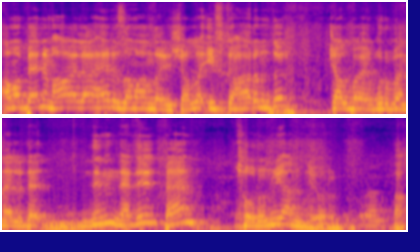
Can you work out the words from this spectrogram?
Ama benim hala her zaman da inşallah iftiharımdır. Kelbay Kurbaneli de ne- nedir? Ben torunuyam diyorum. Bak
